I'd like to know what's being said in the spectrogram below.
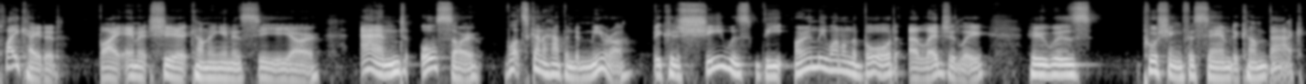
placated by Emmett Shear coming in as CEO. And also, what's going to happen to Mira? Because she was the only one on the board, allegedly, who was pushing for Sam to come back.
